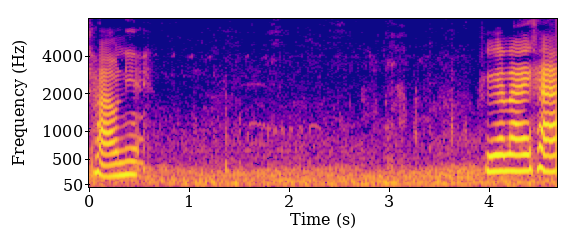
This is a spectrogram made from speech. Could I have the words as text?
เช้านี้ คืออะไรคะ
